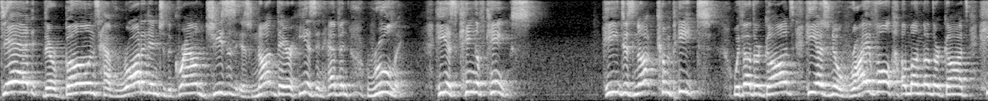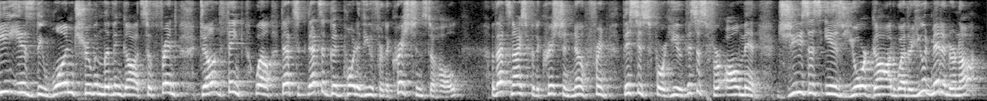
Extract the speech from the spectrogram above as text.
dead. Their bones have rotted into the ground. Jesus is not there. He is in heaven ruling. He is King of kings. He does not compete with other gods. He has no rival among other gods. He is the one true and living God. So, friend, don't think, well, that's, that's a good point of view for the Christians to hold. Well, that's nice for the Christian. No, friend, this is for you. This is for all men. Jesus is your God, whether you admit it or not.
